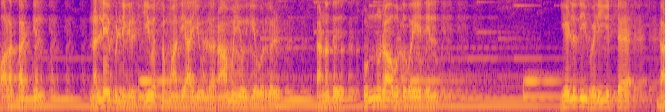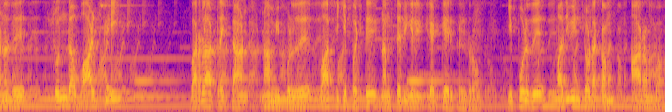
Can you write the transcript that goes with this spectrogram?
பாலக்காட்டில் நல்லேபள்ளியில் ஜீவசமாதி ஆகியுள்ள ராமயோகி அவர்கள் தனது தொண்ணூறாவது வயதில் எழுதி வெளியிட்ட தனது சொந்த வாழ்க்கை வரலாற்றைத்தான் நாம் இப்பொழுது வாசிக்கப்பட்டு நம் செவிகளில் கேட்க இருக்கின்றோம். இப்பொழுது பதிவின் தொடக்கம் ஆரம்பம்.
